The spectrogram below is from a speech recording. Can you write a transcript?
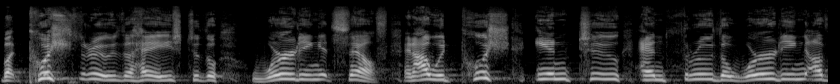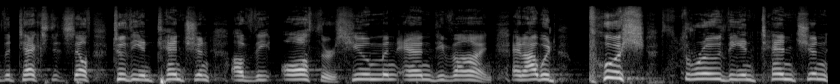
but push through the haze to the wording itself. And I would push into and through the wording of the text itself to the intention of the authors, human and divine. And I would push through the intention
